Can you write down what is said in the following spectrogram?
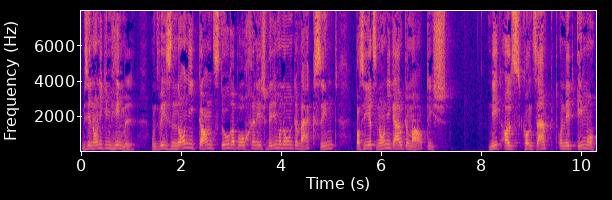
Wir sind noch nicht im Himmel. Und weil es noch nicht ganz durchgebrochen ist, weil wir noch unterwegs sind, passiert es noch nicht automatisch. Nicht als Konzept und nicht immer.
